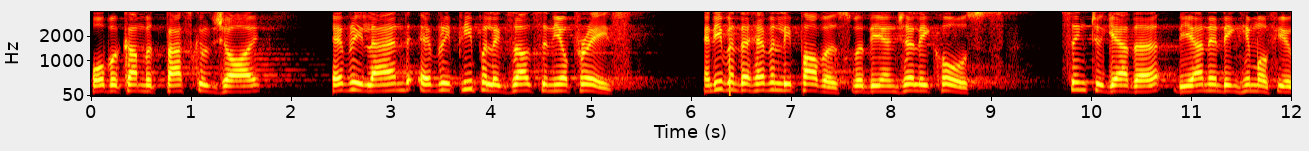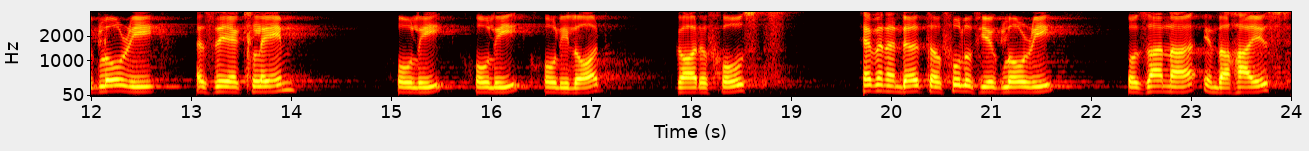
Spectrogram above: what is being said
overcome with paschal joy. Every land, every people exults in your praise. And even the heavenly powers with the angelic hosts sing together the unending hymn of your glory as they acclaim, Holy, holy, holy Lord, God of hosts. Heaven and earth are full of your glory. Hosanna in the highest.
